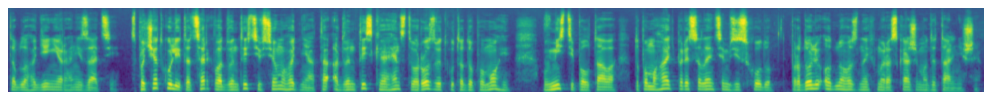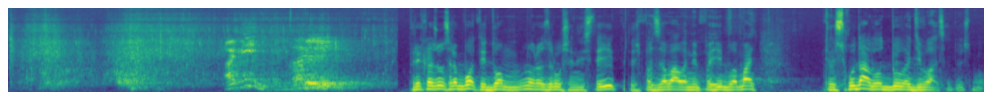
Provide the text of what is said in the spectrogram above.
та благодійні організації З початку літа церква адвентистів сьомого дня та Адвентистське агентство розвитку та допомоги в місті Полтава допомагають переселенцям зі сходу. Про долю одного з них ми розкажемо детальніше. Прихожу с работы, дом ну, разрушенный стоит, то есть под завалами погибла мать. То есть куда вот было деваться? То есть, ну,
